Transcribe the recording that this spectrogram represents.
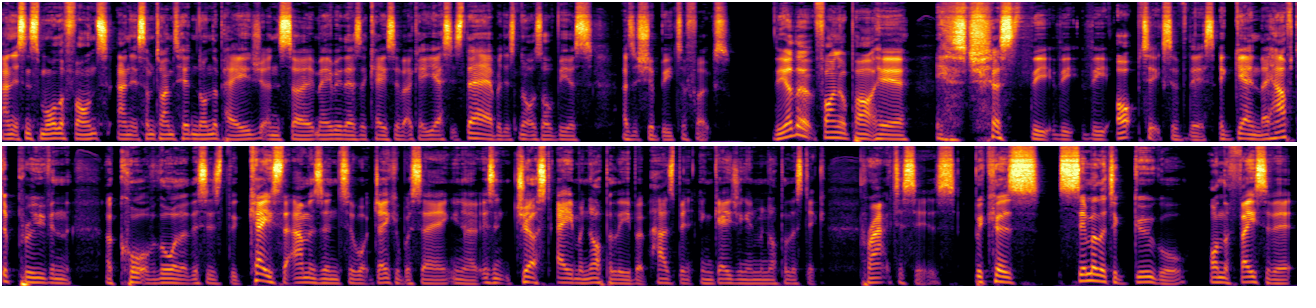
and it's in smaller fonts and it's sometimes hidden on the page. And so maybe there's a case of, okay, yes, it's there, but it's not as obvious as it should be to folks. The other final part here is just the, the the optics of this. Again, they have to prove in a court of law that this is the case. That Amazon, to what Jacob was saying, you know, isn't just a monopoly, but has been engaging in monopolistic practices. Because similar to Google, on the face of it,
